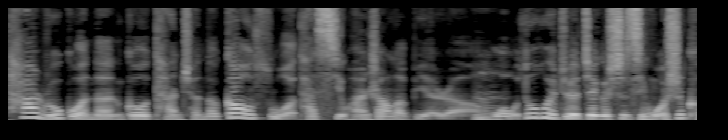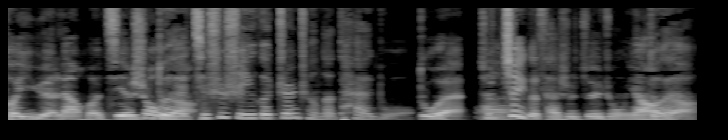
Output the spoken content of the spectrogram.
他如果能够坦诚的告诉我他喜欢上了别人，我都会觉得这个事情我是可以原谅和接受的。对，其实是一个真诚的态度。对，就这个才是最重要的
